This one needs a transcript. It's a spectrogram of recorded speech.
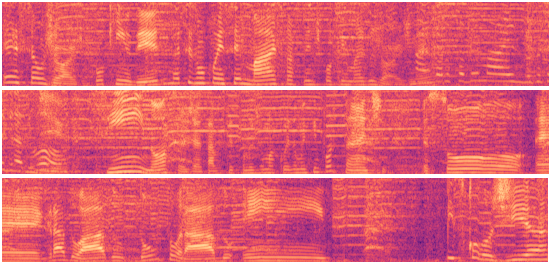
Esse é o Jorge, um pouquinho dele, mas vocês vão conhecer mais pra frente um pouquinho mais do Jorge, Ah, né? eu quero saber mais. Você se graduou? Sim, nossa, eu já estava esquecendo de uma coisa muito importante. Eu sou é, graduado, doutorado em psicologia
